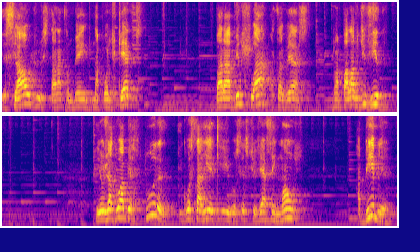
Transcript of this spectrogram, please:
Esse áudio estará também na podcast para abençoar através de uma palavra de vida. E eu já dou abertura e gostaria que vocês tivessem em mãos a Bíblia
